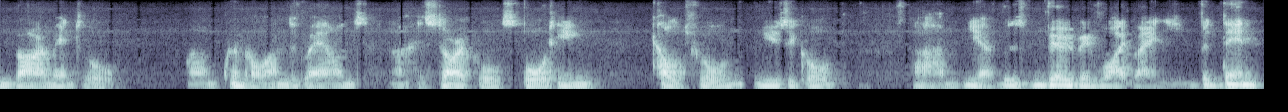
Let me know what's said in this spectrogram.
environmental, um, criminal underground, uh, historical, sporting, cultural, musical. Um, yeah, it was very, very wide ranging. But then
